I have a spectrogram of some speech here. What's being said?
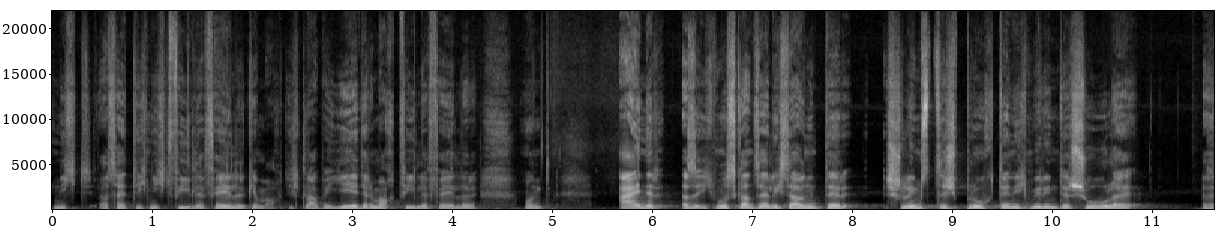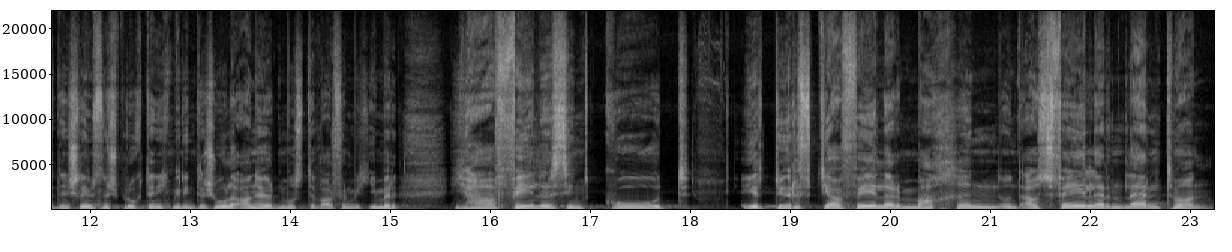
nicht, als hätte ich nicht viele Fehler gemacht. Ich glaube, jeder macht viele Fehler und einer, also ich muss ganz ehrlich sagen, der schlimmste Spruch, den ich mir in der Schule, also den schlimmsten Spruch, den ich mir in der Schule anhören musste, war für mich immer, ja, Fehler sind gut. Ihr dürft ja Fehler machen und aus Fehlern lernt man.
